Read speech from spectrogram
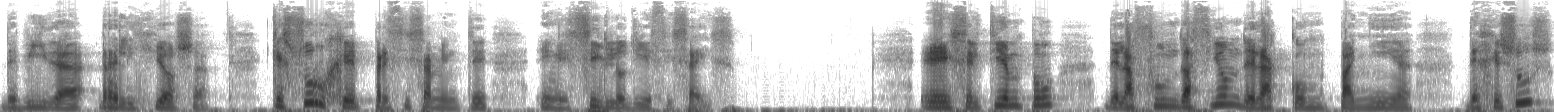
de vida religiosa que surge precisamente en el siglo XVI. Es el tiempo de la fundación de la Compañía de Jesús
